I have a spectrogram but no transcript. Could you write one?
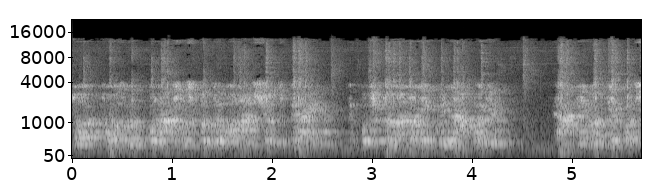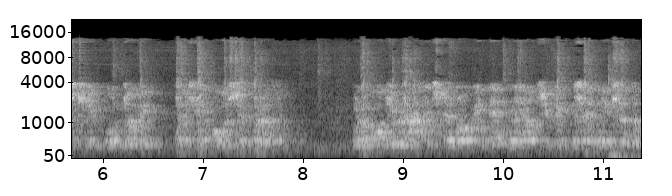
Тоа е познат по насоското нашиот крај. Постојано некои напаѓа. Кога има тепачки бунтови, тој се още прв. Многу ги мрази членовите на ЛГБТ заедницата.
